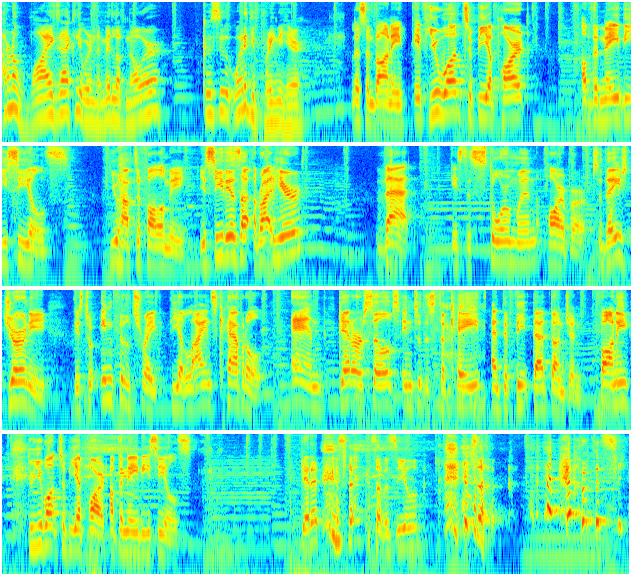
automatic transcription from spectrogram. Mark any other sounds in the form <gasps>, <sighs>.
I don't know why exactly we're in the middle of nowhere. Guzu, why did you bring me here? Listen, Bonnie, if you want to be a part of the Navy SEALs, you have to follow me. You see this uh, right here? That is the Stormwind Harbor. Today's journey is to infiltrate the Alliance capital and get ourselves into the stockade and defeat that dungeon. Bonnie, do you want to be a part of the Navy SEALs? Get it? <laughs> Because I'm a SEAL. <laughs> I'm- I'm a SEAL.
